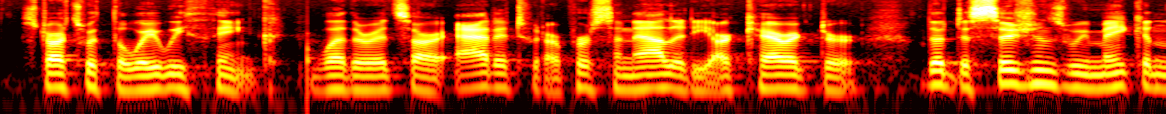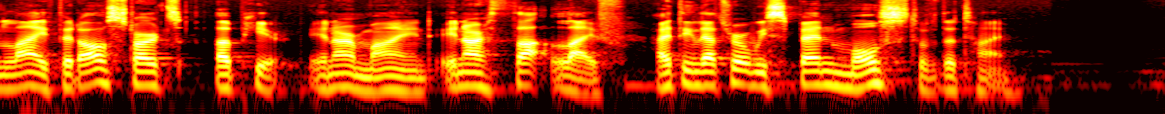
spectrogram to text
starts with the way we think, whether it's our attitude, our personality, our character, the decisions we make in life. It all starts up here in our mind, in our thought life. I think that's where we spend most of the time.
